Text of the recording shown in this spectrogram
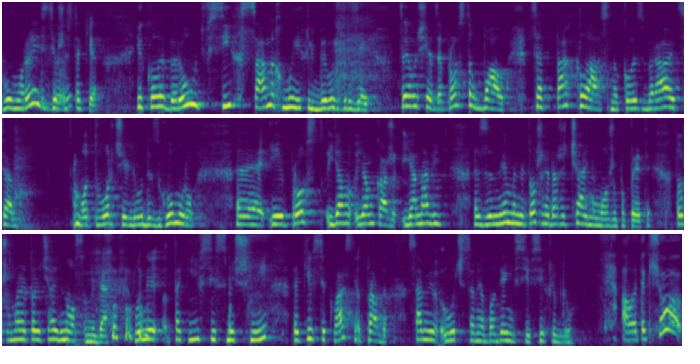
гумористів, щось таке. І коли беруть всіх самих моїх любимих друзей, це вообще, це просто вау. Це так класно, коли збираються от, творчі люди з гумору. Е, і просто я, я вам кажу, я навіть з ними не то, що я навіть чай не можу попити, тому що в мене той чай носом іде. Вони такі всі смішні, такі всі класні. От правда, самі лучші, самі обалденні всі, всіх люблю. А от якщо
